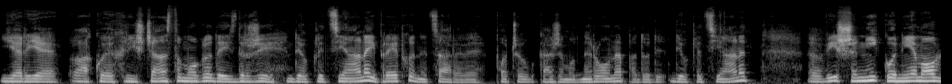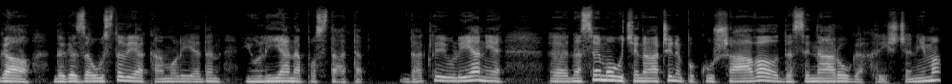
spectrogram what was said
jer je, ako je hrišćanstvo moglo da izdrži Dioklecijana i prethodne careve, počeo, kažem, od Nerona pa do Dioklecijana, više niko nije mogao da ga zaustavi, a kamoli jedan Julijan apostata. Dakle, Julijan je e, na sve moguće načine pokušavao da se naruga hrišćanima,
